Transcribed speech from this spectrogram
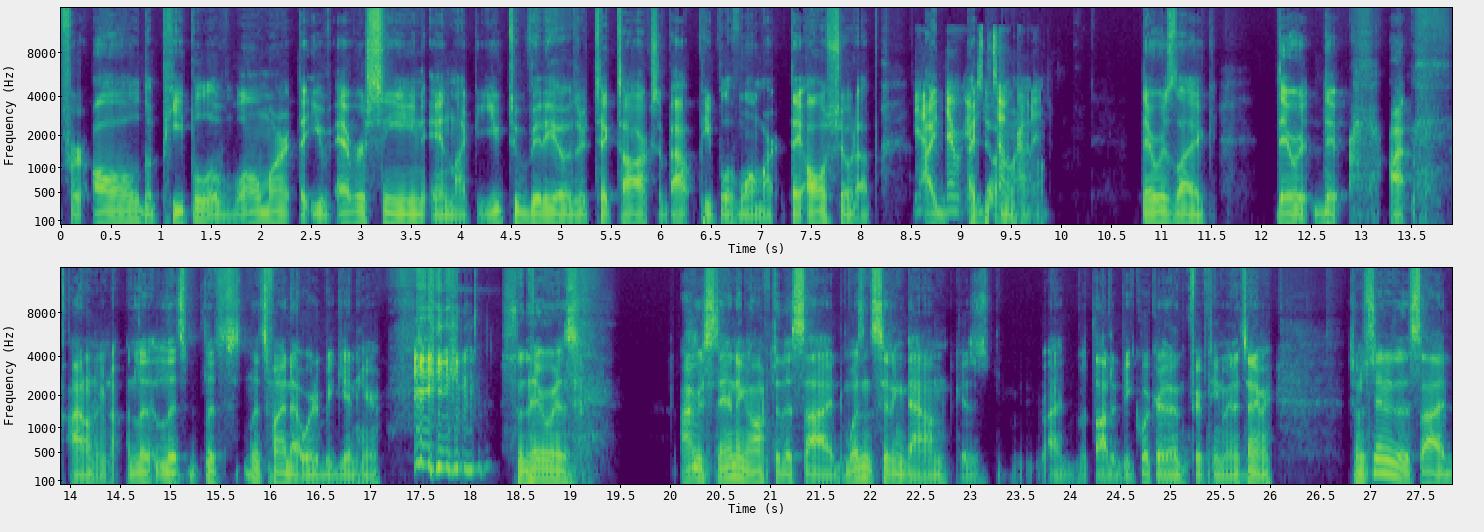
for all the people of Walmart that you've ever seen in like YouTube videos or TikToks about people of Walmart. They all showed up. Yeah. I- there, I don't so know how. crowded. There was like, there were there. I I don't even know. Let, let's let's let's find out where to begin here. So there was, I was standing off to the side, wasn't sitting down because I thought it'd be quicker than 15 minutes anyway. So I'm standing to the side.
